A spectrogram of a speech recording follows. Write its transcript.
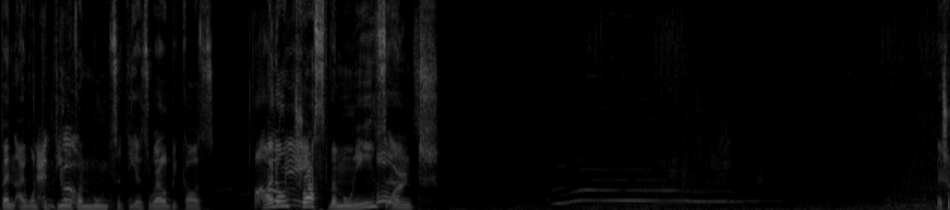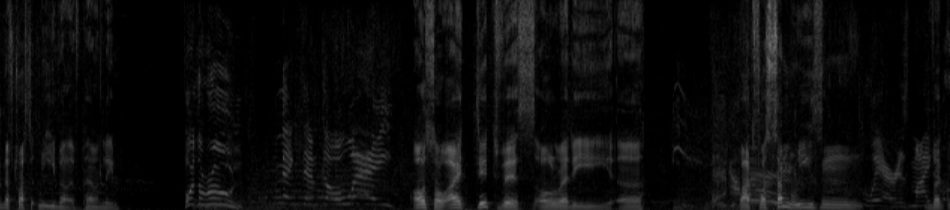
Then I want And to deal go. with the Moon City as well because Follow I don't me. trust the Moonies and they shouldn't have trusted me either, apparently. For the rune! Make them go away! Also, I did this already, uh, but for some reason Where is my the club?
